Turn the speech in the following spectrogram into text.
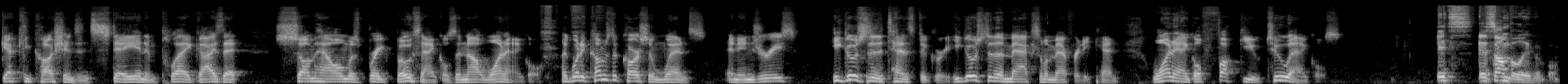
get concussions and stay in and play, guys that somehow almost break both ankles and not one ankle. Like when it comes to Carson Wentz and injuries, he goes to the 10th degree. He goes to the maximum effort he can. One ankle, fuck you, two ankles. It's it's unbelievable.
